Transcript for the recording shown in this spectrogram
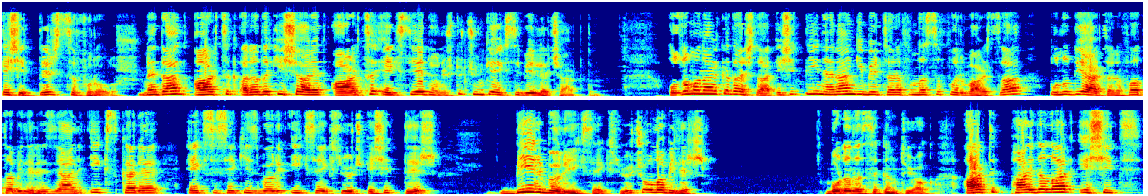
eşittir 0 olur. Neden? Artık aradaki işaret artı eksiye dönüştü çünkü eksi 1 ile çarptım. O zaman arkadaşlar eşitliğin herhangi bir tarafında 0 varsa bunu diğer tarafa atabiliriz. Yani x kare eksi 8 bölü x eksi 3 eşittir. 1 bölü x eksi 3 olabilir. Burada da sıkıntı yok. Artık paydalar eşit.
